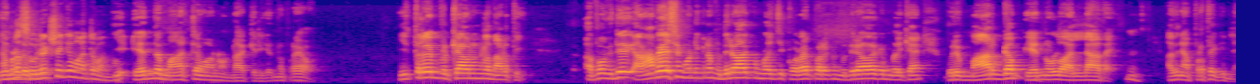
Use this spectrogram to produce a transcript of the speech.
നമ്മുടെ സുരക്ഷയ്ക്ക് മാറ്റം വന്നു? എന്ത് മാറ്റമാണ് ഉണ്ടാക്കിയിരിക്കുന്നത്? പറയാമോ ഇത്രയും പ്രഖ്യാപനങ്ങൾ നടത്തി. അപ്പോൾ ഇത് ആവേശം കൊണ്ടിങ്ങനെ മുദ്രാവാക്യം വിളിച്ച് കുറേ പേർക്ക് മുദ്രാവാക്യം വിളിക്കാൻ ഒരു മാർഗം എന്നുള്ളതല്ലാതെ അതിനപ്പുറത്തേക്കില്ല.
